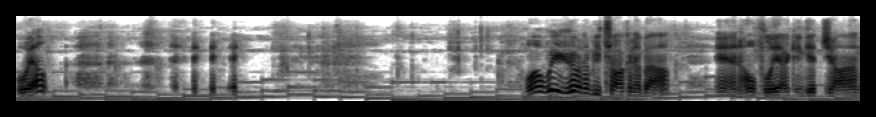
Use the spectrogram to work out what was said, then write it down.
Well, what we're going to be talking about, and hopefully I can get John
